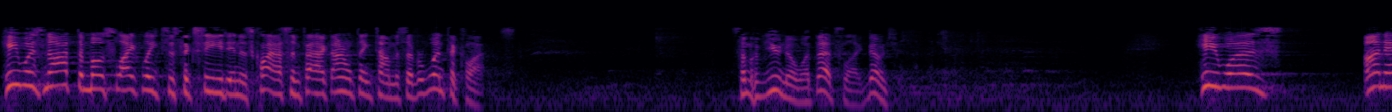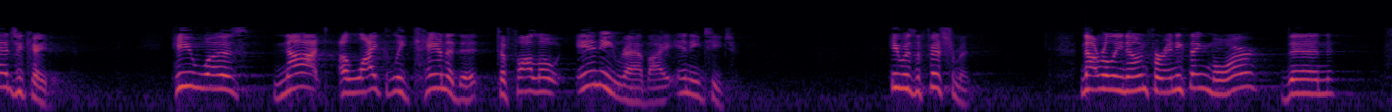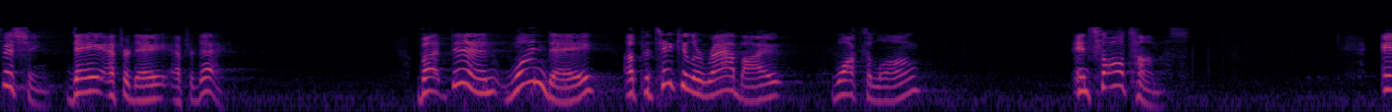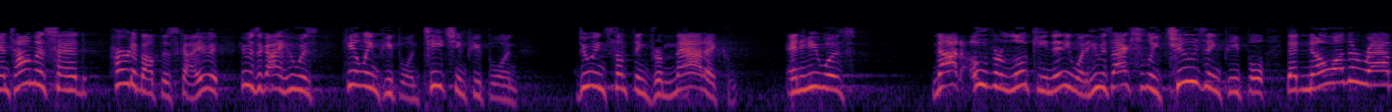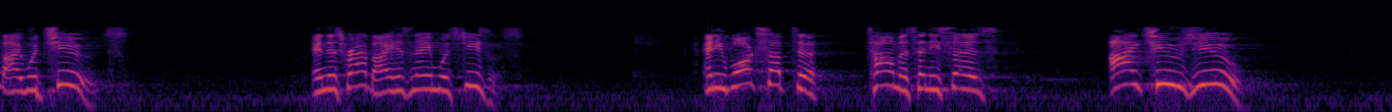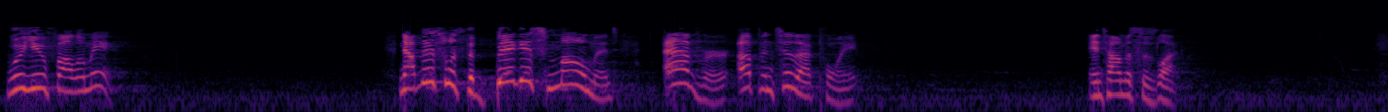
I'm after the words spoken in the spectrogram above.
He was not the most likely to succeed in his class. In fact, I don't think Thomas ever went to class. Some of you know what that's like, don't you? He was uneducated. He was not a likely candidate to follow any rabbi, any teacher. He was a fisherman, not really known for anything more than fishing day after day after day. But then one day, a particular rabbi walked along and saw Thomas. And Thomas had heard about this guy. He was a guy who was healing people and teaching people and doing something dramatic. And he was not overlooking anyone. He was actually choosing people that no other rabbi would choose. And this rabbi, his name was Jesus. And he walks up to Thomas and he says, I choose you. Will you follow me? Now, this was the biggest moment ever up until that point in Thomas's life.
